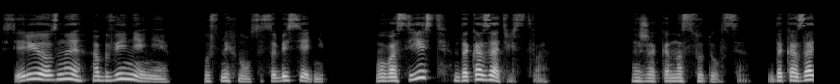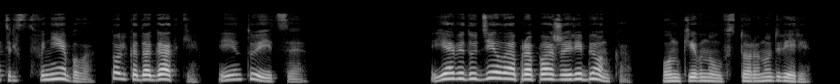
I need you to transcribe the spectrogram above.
«Серьезное обвинение», — усмехнулся собеседник. «У вас есть доказательства?» Жека насупился. Доказательств не было, только догадки и интуиция. «Я веду дело о пропаже ребенка», — он кивнул в сторону двери.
